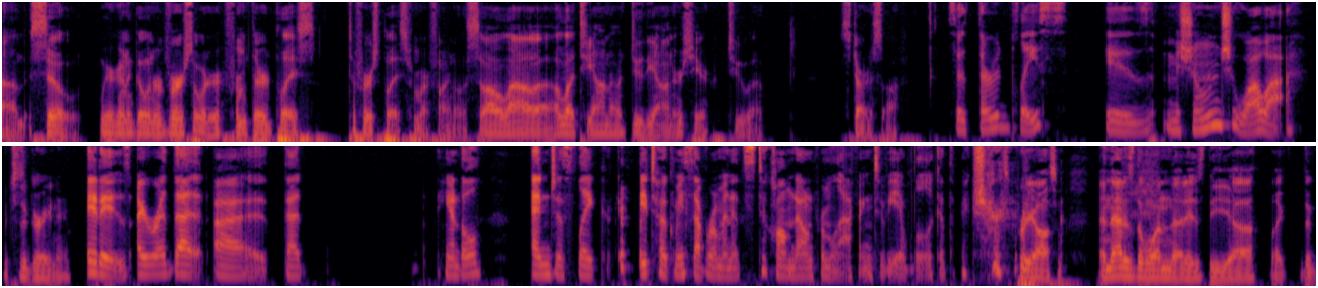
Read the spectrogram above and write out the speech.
Um, so we're going to go in reverse order from third place to first place from our finalists. So I'll allow uh, I'll let Tiana do the honors here to uh, start us off, So third place is Michonne Chihuahua. which is a great name. It is. I read that uh that handle and just like it took me several minutes to calm down from laughing to be able to look at the picture. Pretty awesome. And that is the one that is the uh, like the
